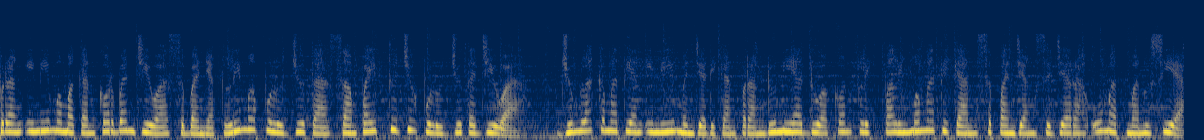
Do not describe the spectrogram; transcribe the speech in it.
Perang ini memakan korban jiwa sebanyak 50 juta sampai 70 juta jiwa. Jumlah kematian ini menjadikan Perang Dunia II konflik paling mematikan sepanjang sejarah umat manusia.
